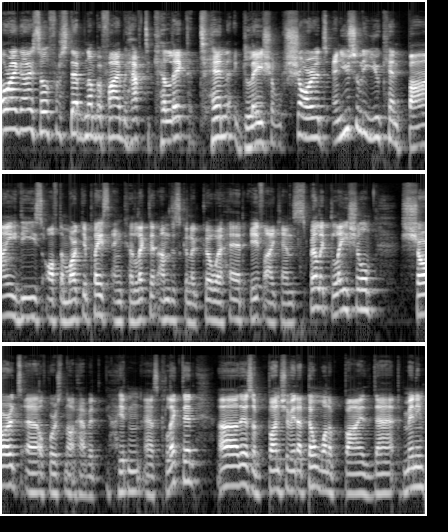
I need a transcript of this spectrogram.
Alright guys, so for step number 5 we have to collect 10 glacial shards and usually you can buy these off the marketplace and collect it. I'm just gonna go ahead if I can spell it glacial shards, uh, of course not have it hidden as collected. Uh, there's a bunch of it, I don't want to buy that many. I'm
